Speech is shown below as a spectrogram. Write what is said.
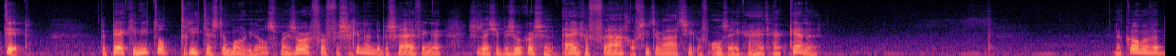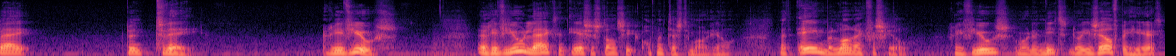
Tip. Beperk je niet tot drie testimonials, maar zorg voor verschillende beschrijvingen, zodat je bezoekers hun eigen vraag of situatie of onzekerheid herkennen. Dan komen we bij punt 2. Reviews. Een review lijkt in eerste instantie op een testimonial, met één belangrijk verschil. Reviews worden niet door jezelf beheerd,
